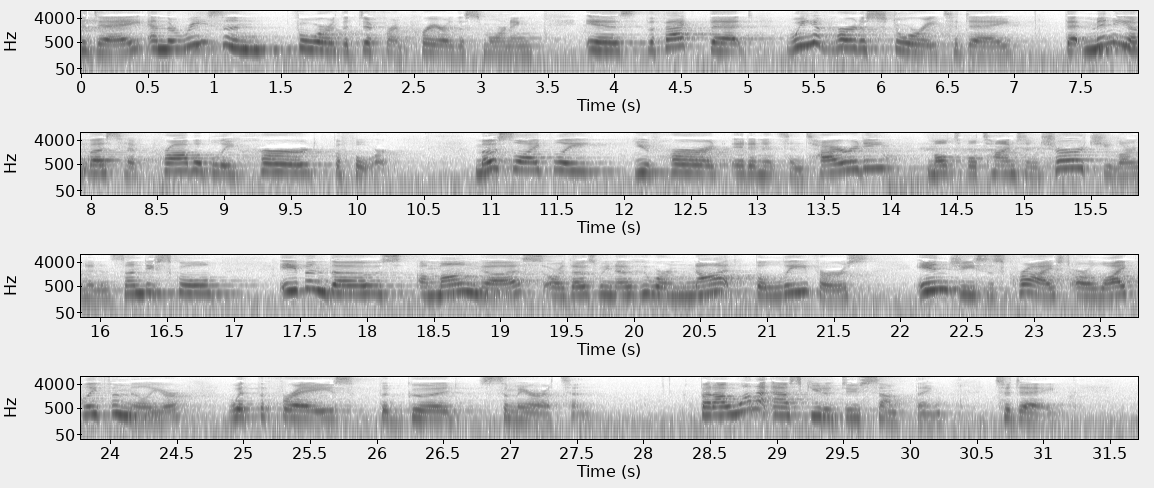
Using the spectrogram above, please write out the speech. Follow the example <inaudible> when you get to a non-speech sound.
today, and the reason for the different prayer this morning is the fact that we have heard a story today that many of us have probably heard before. Most likely, you've heard it in its entirety, multiple times in church, you learned it in Sunday school. Even those among us, or those we know who are not believers in Jesus Christ, are likely familiar with the phrase the Good Samaritan. But I want to ask you to do something today.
